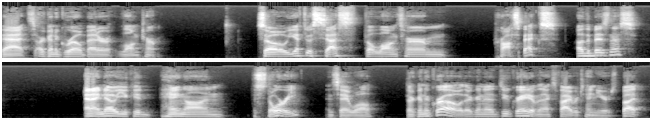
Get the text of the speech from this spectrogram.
that are going to grow better long term. So you have to assess the long term prospects of the business. And I know you could hang on the story and say, well, they're going to grow, they're going to do great over the next five or 10 years. But,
